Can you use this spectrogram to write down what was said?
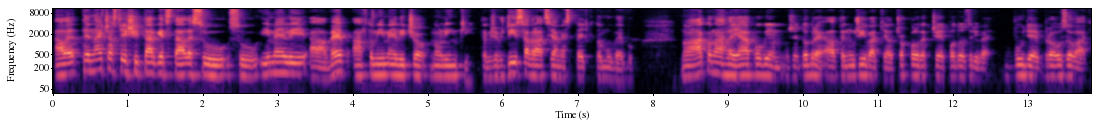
ale ten najčastejší target stále sú, sú e-maily a web a v tom e-maili čo? No linky. Takže vždy sa vraciame späť k tomu webu. No a ako náhle ja poviem, že dobre, ale ten užívateľ, čokoľvek, čo je podozrivé, bude browsovať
